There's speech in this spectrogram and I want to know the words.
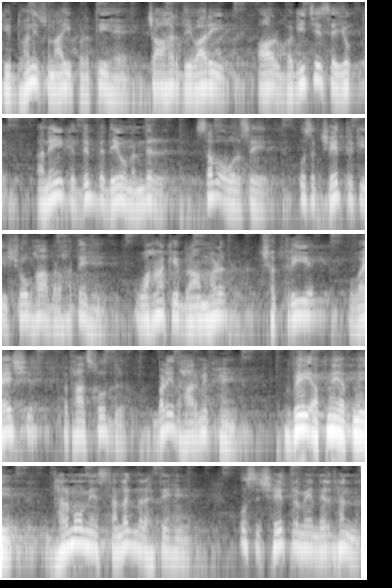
की ध्वनि सुनाई पड़ती है। चाहर दीवारी और बगीचे से युक्त अनेक दिव्य देव मंदिर सब ओर से उस क्षेत्र की शोभा बढ़ाते हैं। वहाँ के ब्राह्मण, क्षत्रिय, वैश्य तथा शूद्र बड़े धार्मिक हैं। वे अपने-अपने धर्मों में संलग्न रहते हैं। उस क्षेत्र में निर्धन,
